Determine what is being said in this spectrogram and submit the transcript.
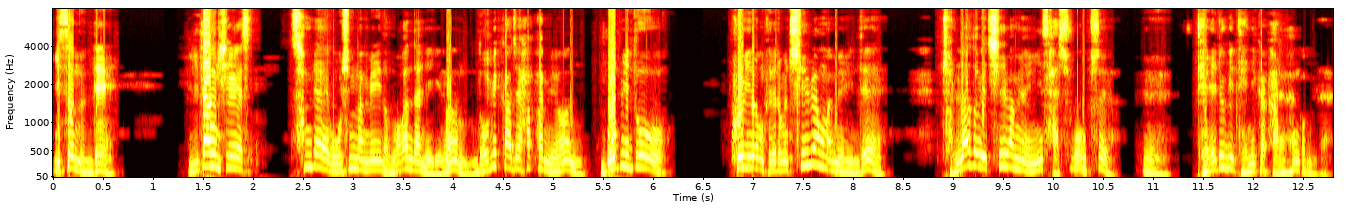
있었는데, 이 당시에 350만 명이 넘어간다는 얘기는 노비까지 합하면 노비도 그 인원 그대로면 700만 명인데 전라도에 7만 명이 살 수가 없어요. 예. 대륙이 되니까 가능한 겁니다.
